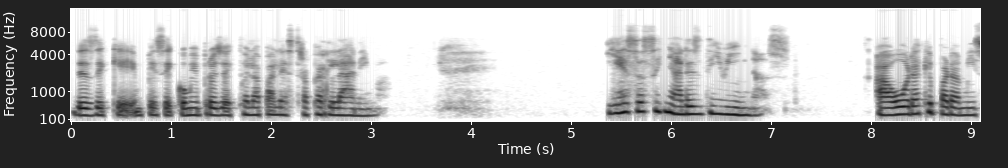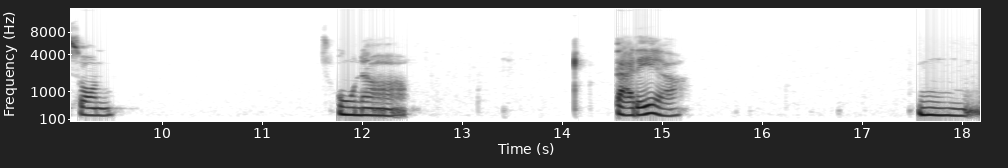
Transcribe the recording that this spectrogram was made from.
desde que empecé con mi proyecto de la palestra Perlánima. Y esas señales divinas, ahora que para mí son una tarea, mm,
